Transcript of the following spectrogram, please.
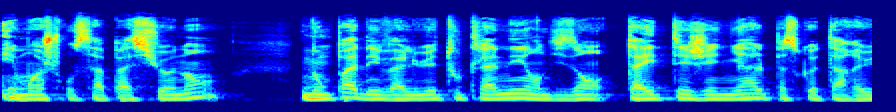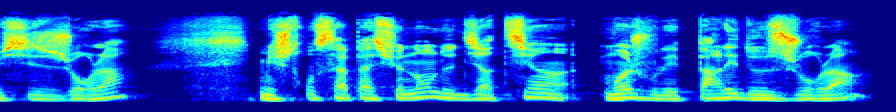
Et moi, je trouve ça passionnant, non pas d'évaluer toute l'année en disant t'as été génial parce que t'as réussi ce jour-là, mais je trouve ça passionnant de dire tiens, moi je voulais parler de ce jour-là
